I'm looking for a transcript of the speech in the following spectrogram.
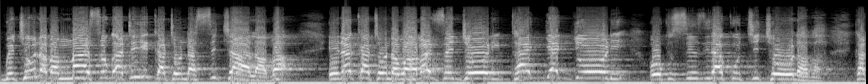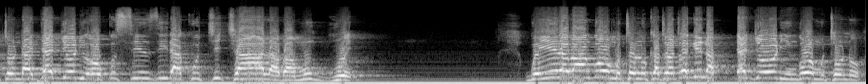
Gwe kyolaba mu maaso go ate ye katonda si kyalaba era katonda bw'abazze gy'oli tajja gy'oli okusinziira ku ki kyolaba. Katonda ajja gy'oli okusinziira ku ki kyalaba mu ggwe gwe yeeraba ng'omutono katonda tagenda kujja gy'oli ng'omutono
